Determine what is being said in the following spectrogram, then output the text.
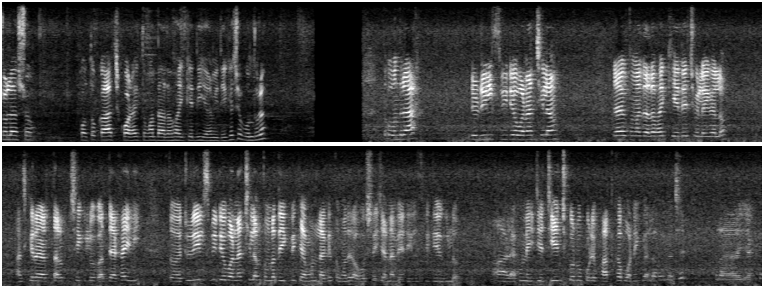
চলে আসো। কত কাজ করাই তোমার দাদা ভাইকে দিয়ে আমি দেখেছ বন্ধুরা? তো বন্ধুরা রিলস ভিডিও বানাচ্ছিলাম। যাই হোক তোমার দাদা ভাই খেয়ে দিয়ে চলে গেল। আজকের আর তার সেগুলো আর দেখাইনি তো একটু রিলস ভিডিও বানাচ্ছিলাম, তোমরা দেখবে কেমন লাগে, তোমাদের অবশ্যই জানাবে রিলস ভিডিওগুলো আর এখন এই যে চেঞ্জ করব করে ভাত খাব, অনেক বেলা হয়ে গেছে, প্রায় একটা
